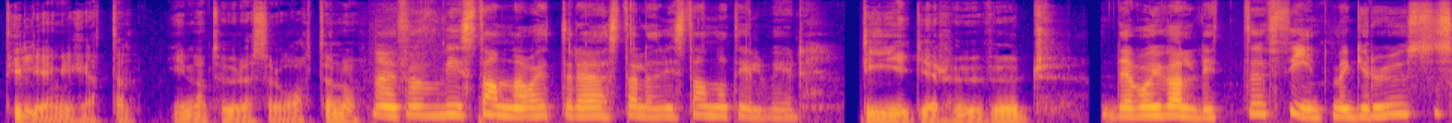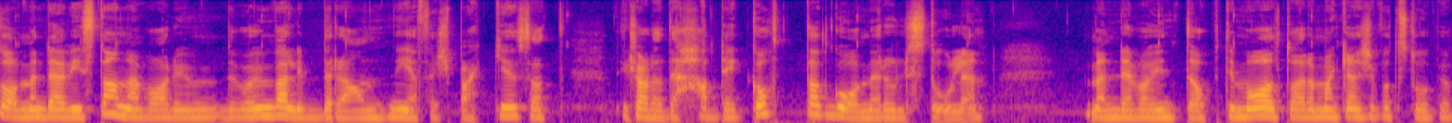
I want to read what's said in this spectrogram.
tillgängligheten i naturreservaten då. Nej, för vi stannade, vad hette det stället vi stannade till vid? Digerhuvud. Det var ju väldigt eh, fint med grus och så, men där vi stannade var det ju, det var ju en väldigt brant nedförsbacke så att det är klart att det hade gått att gå med rullstolen. Men det var ju inte optimalt, då hade man kanske fått stå på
